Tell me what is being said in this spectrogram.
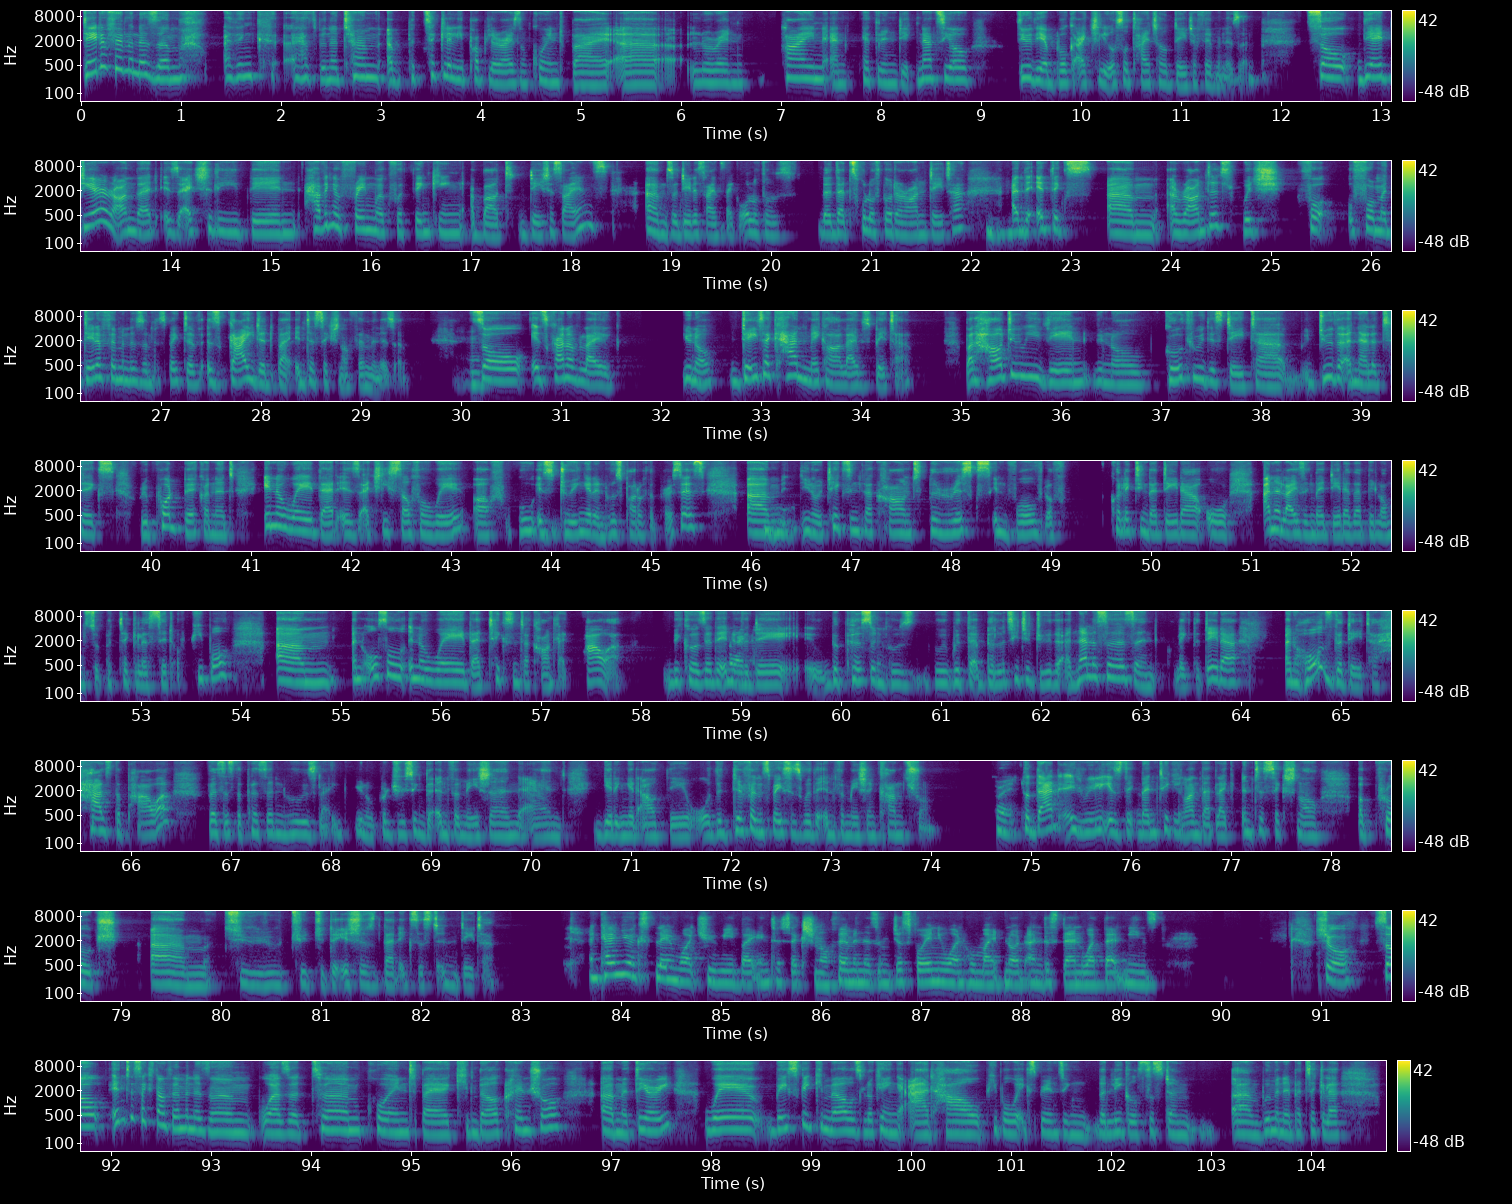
data feminism, I think, has been a term uh, particularly popularized and coined by uh, Lauren Klein and Catherine D'Ignazio through their book, actually also titled Data Feminism. So the idea around that is actually then having a framework for thinking about data science. Um, so data science, like all of those, that, that school of thought around data mm-hmm. and the ethics um, around it, which for from a data feminism perspective is guided by intersectional feminism. Mm-hmm. So it's kind of like, you know, data can make our lives better. But how do we then, you know, go through this data, do the analytics, report back on it in a way that is actually self-aware of who is doing it and who's part of the process? Um, mm-hmm. You know, takes into account the risks involved of collecting that data or analyzing that data that belongs to a particular set of people um, and also in a way that takes into account like power because at the end right. of the day the person who's who, with the ability to do the analysis and collect the data and holds the data has the power versus the person who's like you know producing the information and getting it out there or the different spaces where the information comes from. Right. So that it really is then taking on that like intersectional approach um, to to to the issues that exist in data and can you explain what you mean by intersectional feminism just for anyone who might not understand what that means Sure. So, intersectional feminism was a term coined by Kimberlé Crenshaw, um, a theory where basically Kimberlé was looking at how people were experiencing the legal system, um, women in particular,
